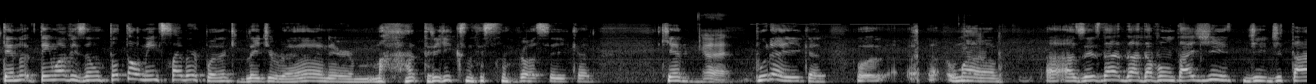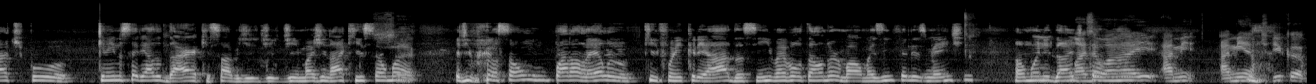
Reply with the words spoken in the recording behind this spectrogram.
tendo, tem uma visão totalmente cyberpunk, Blade Runner, Matrix nesse negócio aí, cara que é, é. por aí, cara. Uma, às vezes dá, dá, dá vontade de estar, de, de tá, tipo, que nem no seriado Dark, sabe? De, de, de imaginar que isso é uma. É, é só um paralelo que foi criado, assim, e vai voltar ao normal. Mas infelizmente a humanidade. Mas eu, aí, a, mi, a, minha dica,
